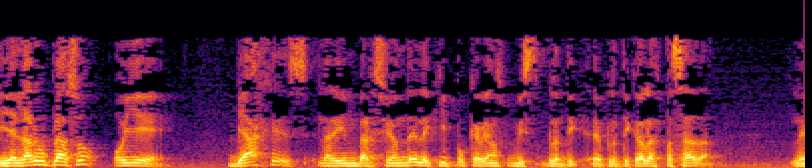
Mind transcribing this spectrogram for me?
Y a largo plazo, oye, viajes, la inversión del equipo que habíamos eh, platicado la vez pasada, la,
